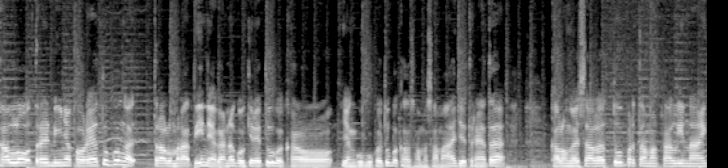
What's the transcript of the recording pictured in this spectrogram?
kalau trendingnya Korea tuh gue nggak terlalu merhatiin ya karena gue kira itu bakal yang gue buka tuh bakal sama-sama aja. Ternyata kalau nggak salah tuh pertama kali naik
